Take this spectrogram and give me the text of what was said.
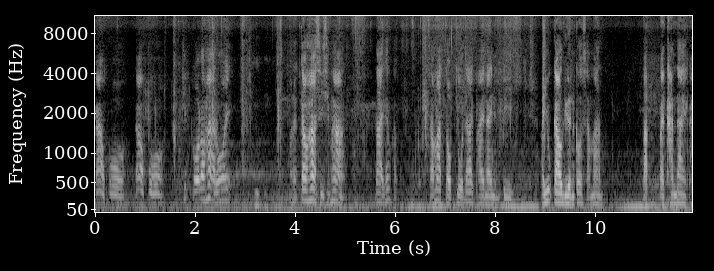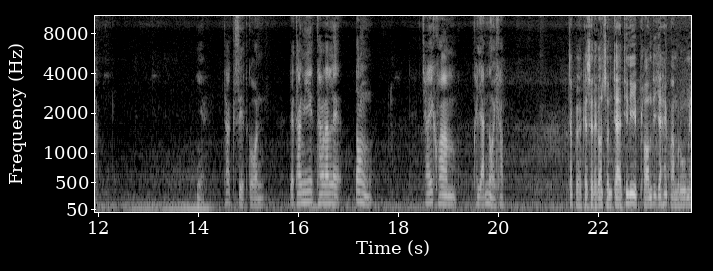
เก้าโกเก้าโกคิดโกแล้วห้าร้อยอืมมันเก้าห้าสี่สิบห้าได้แล้วครับ สามารถตอบโจทย์ได้ภายในหนึ่งปี อายุเก้าเดือนก็สามารถตัดไปคั้นได้ครับ เนี่ยถ้าเกษตรกร แต่ทางนี้ทางนั้นแหละต้องใช้ความขยันหน่อยครับ ถ้าเผื่อเกษตรกรสนใจที่นี่พร้อมที่จะให้ความรู้ไหม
